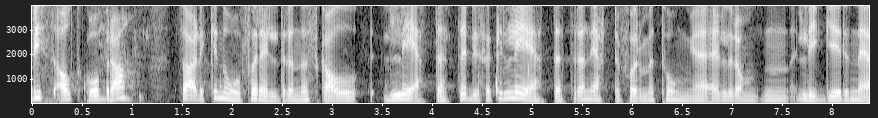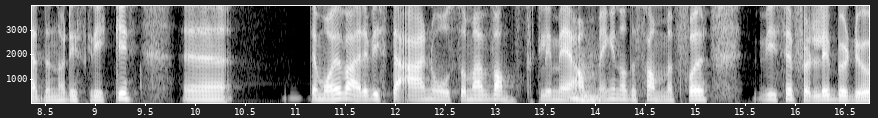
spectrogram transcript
hvis alt går bra, så er det ikke noe foreldrene skal lete etter. De skal ikke lete etter en hjerteformet tunge, eller om den ligger nede når de skriker. Eh, det må jo være hvis det er noe som er vanskelig med mm. ammingen, og det samme for Vi selvfølgelig burde jo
